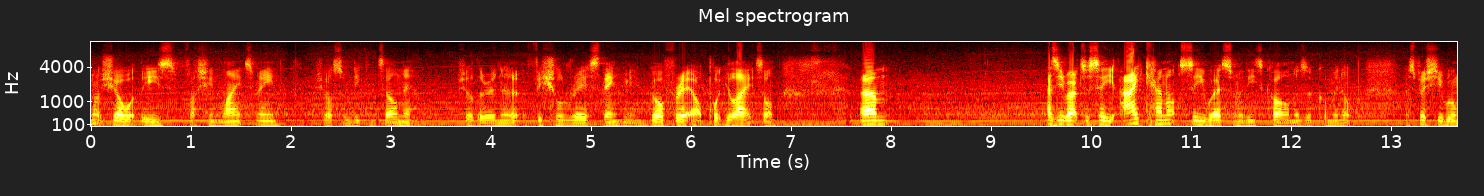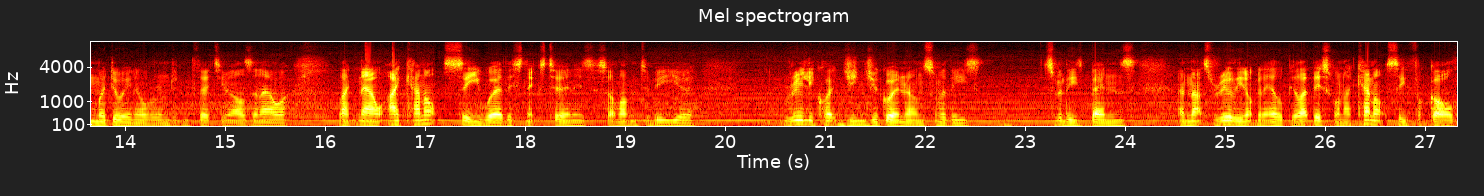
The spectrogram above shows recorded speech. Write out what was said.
Not sure what these flashing lights mean. I'm sure somebody can tell me. I'm sure they're an official race thing. I mean go for it or put your lights on. Um, as you're about to see, I cannot see where some of these corners are coming up, especially when we're doing over 130 miles an hour. Like now, I cannot see where this next turn is, so I'm having to be uh, really quite ginger going around some of these some of these bends, and that's really not going to help you. Like this one, I cannot see fuck all.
